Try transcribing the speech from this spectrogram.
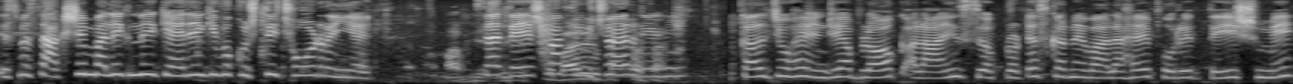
इसमें साक्षी मलिक ने कह रही हैं कि वो कुश्ती छोड़ रही हैं। सर देश का फ्यूचर कल जो है इंडिया ब्लॉक अलायंस प्रोटेस्ट करने वाला है पूरे देश में।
